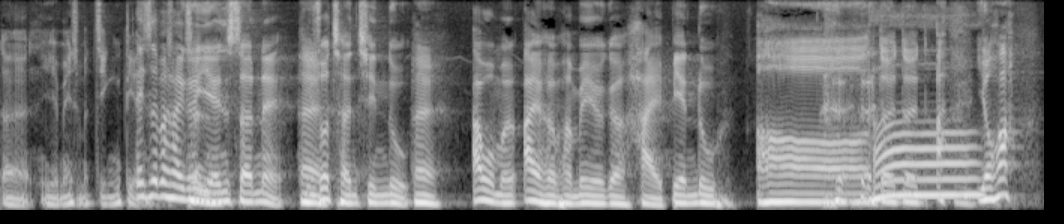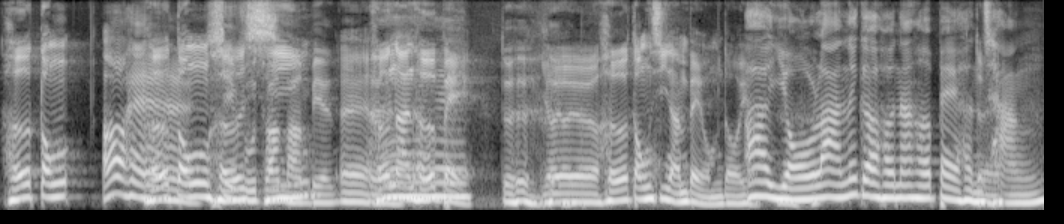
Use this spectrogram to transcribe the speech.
呃也没什么景点。哎，，这边还有一个延伸呢，哎。你说澄清路。哎。啊，我们爱河旁边有一个海边路。哦，对对对 啊，有啊，河东、哦，嘿河东、河西川旁边，哎，河南、河北，对。对，有有有，河东西南北我们都有。啊，有啦，那个河南河北很长，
